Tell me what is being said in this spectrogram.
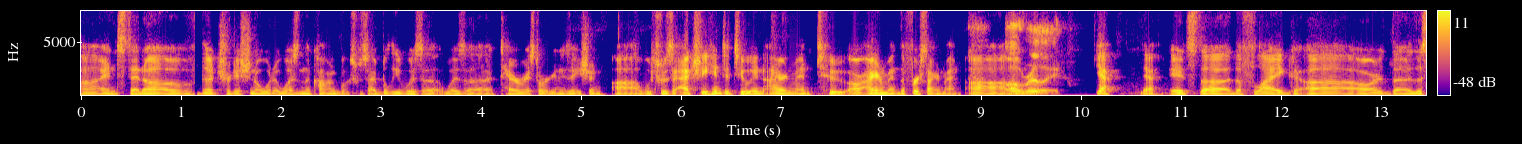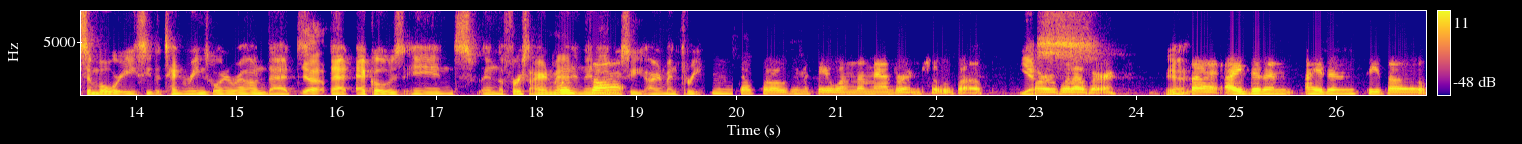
uh, instead of the traditional what it was in the comic books, which I believe was a was a terrorist organization, uh, which was actually hinted to in Iron Man two or Iron Man, the first Iron Man. Um, oh, really? Yeah, yeah. It's the the flag uh, or the the symbol where you see the ten rings going around. That Yeah. that echoes in in the first Iron Man, Was and then that- obviously Iron Man three. Hmm, That's what I was gonna say when the Mandarin shows up Yes, or whatever. Yeah. But I didn't. I didn't see the.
